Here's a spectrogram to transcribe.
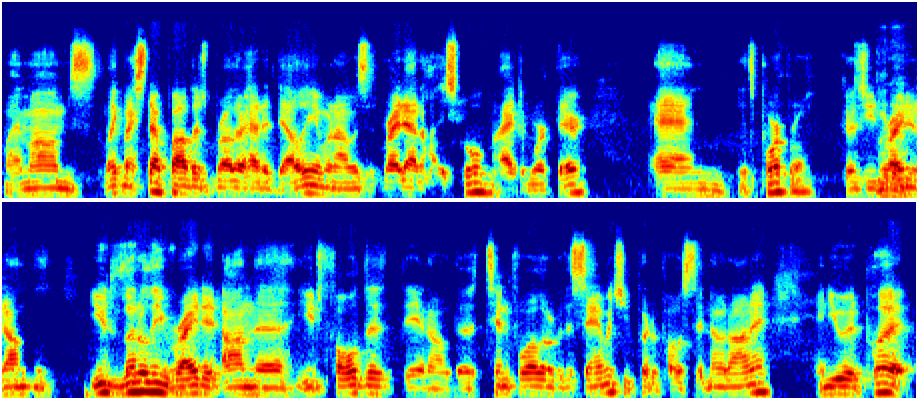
my mom's like my stepfather's brother had a deli, and when I was right out of high school, I had to work there, and it's pork roll because you'd okay. write it on the you'd literally write it on the you'd fold the you know the tinfoil over the sandwich you'd put a post-it note on it and you would put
